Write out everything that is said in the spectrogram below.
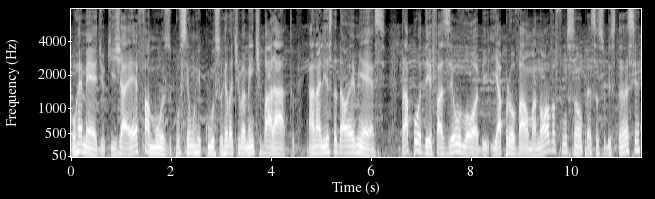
o remédio, que já é famoso por ser um recurso relativamente barato, está na lista da OMS, para poder fazer o lobby e aprovar uma nova função para essa substância,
